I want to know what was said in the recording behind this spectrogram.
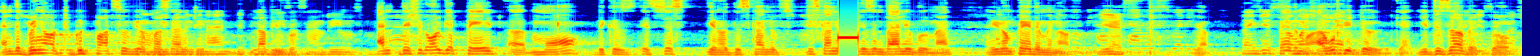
And they bring out good parts of your No, you can- personality. You can, add, you can Love you, increase bro. also. And they should all get paid uh, more because it's just, you know, this kind of this kind of is invaluable, man. And you don't pay them enough. Yes. Yeah. Thank you Pay so them much. more. I hope that. you do, Kat. You deserve Thank it, you so bro. much.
